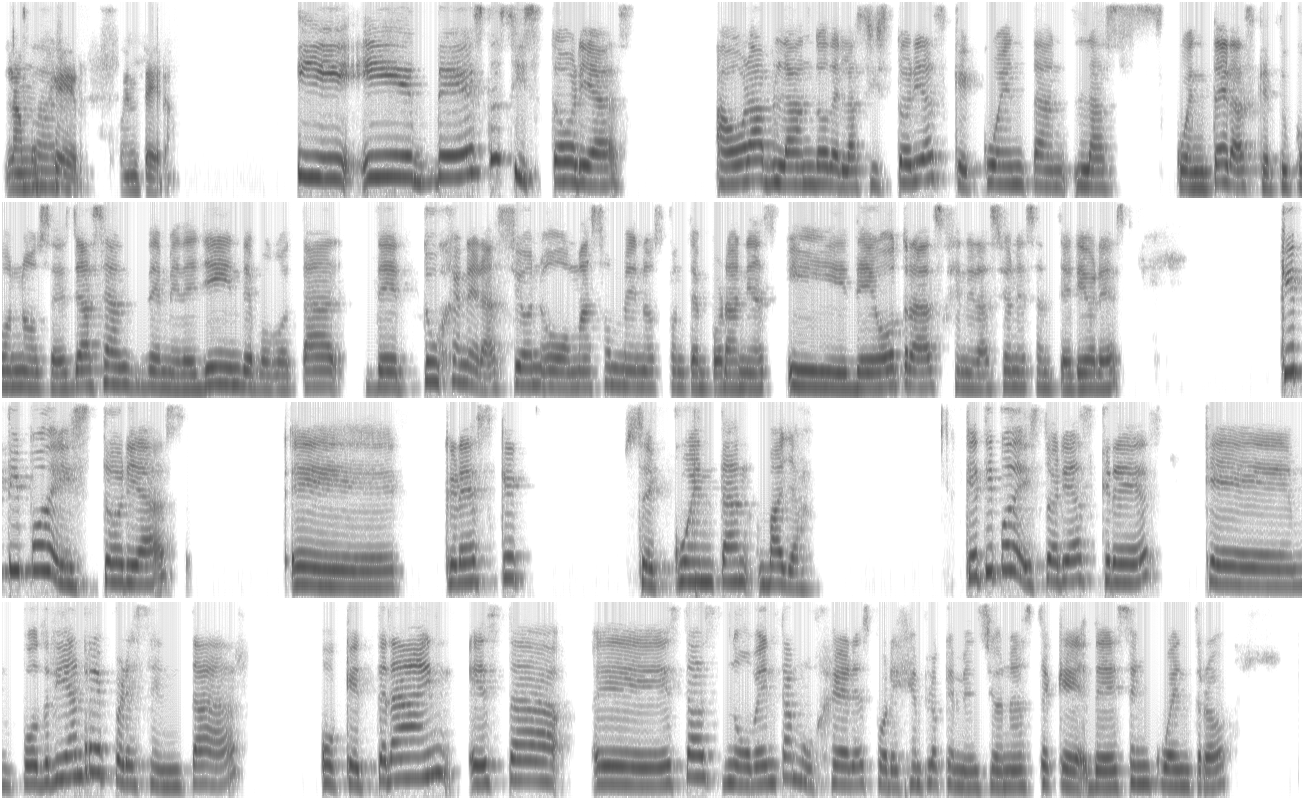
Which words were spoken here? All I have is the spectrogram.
la mujer entera. Y, y de estas historias, ahora hablando de las historias que cuentan las cuenteras que tú conoces, ya sean de Medellín, de Bogotá, de tu generación o más o menos contemporáneas y de otras generaciones anteriores, ¿qué tipo de historias eh, crees que se cuentan? Vaya, ¿qué tipo de historias crees que podrían representar o que traen esta, eh, estas 90 mujeres, por ejemplo, que mencionaste que de ese encuentro,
